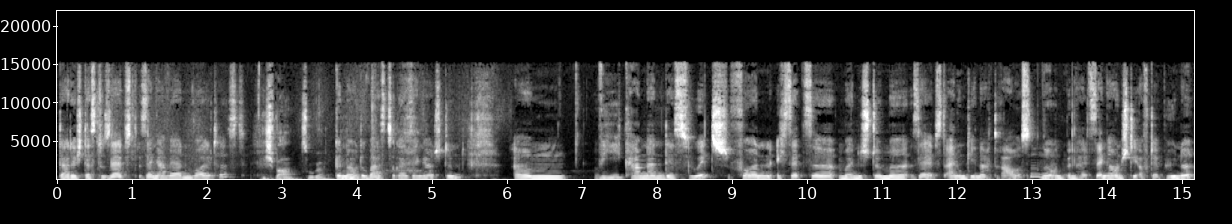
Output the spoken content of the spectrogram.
dadurch, dass du selbst Sänger werden wolltest. Ich war sogar. Genau, mhm. du warst sogar Sänger, stimmt. Ähm, wie kam dann der Switch von ich setze meine Stimme selbst ein und gehe nach draußen ne, und bin halt Sänger und stehe auf der Bühne?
